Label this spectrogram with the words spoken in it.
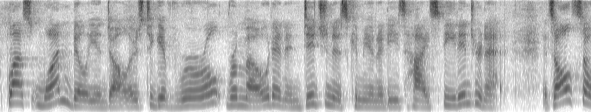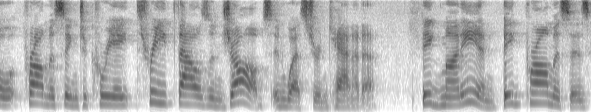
plus $1 billion to give rural, remote, and Indigenous communities high speed internet. It's also promising to create 3,000 jobs in Western Canada. Big money and big promises.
